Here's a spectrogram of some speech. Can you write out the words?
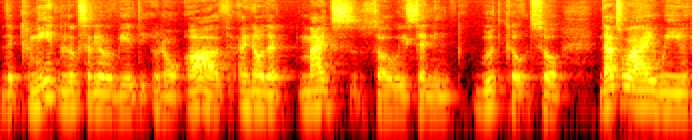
the commit looks a little bit you know odd, I know that Mike's always sending good code, so that's why we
